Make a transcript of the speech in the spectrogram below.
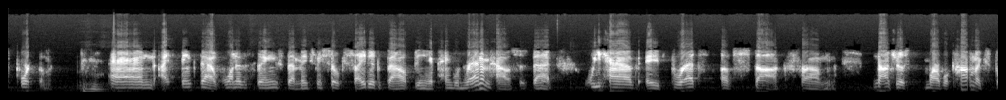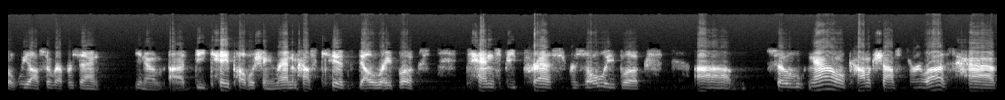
support them. Mm-hmm. And I think that one of the things that makes me so excited about being a Penguin Random House is that we have a breadth of stock from not just Marvel Comics, but we also represent, you know, uh, DK Publishing, Random House Kids, Del Rey Books, Ten Speed Press, Rizzoli Books, um, so now comic shops through us have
